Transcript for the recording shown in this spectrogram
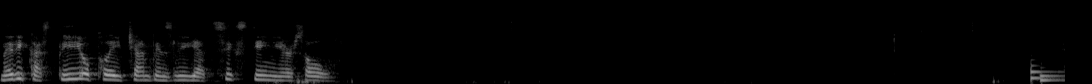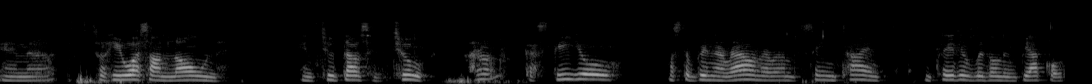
Nery Castillo played Champions League at 16 years old. And uh, so he was on loan in 2002. I don't, Castillo must have been around around the same time and played it with Olympiacos.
